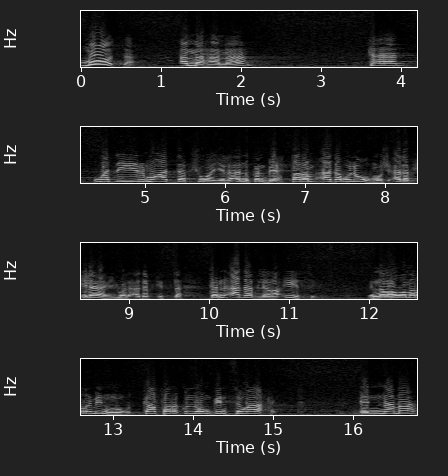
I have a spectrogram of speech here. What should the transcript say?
موسى. أما هامان كان وزير مؤدب شوية لأنه كان بيحترم أدبه له مش أدب إلهي ولا أدب إسلام كان أدب لرئيسه إنما هو مر منه كفر كلهم جنس واحد. إنما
